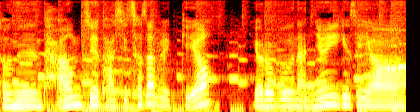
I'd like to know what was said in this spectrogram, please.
저는 다음 주에 다시 찾아뵐게요. 여러분 안녕히 계세요.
